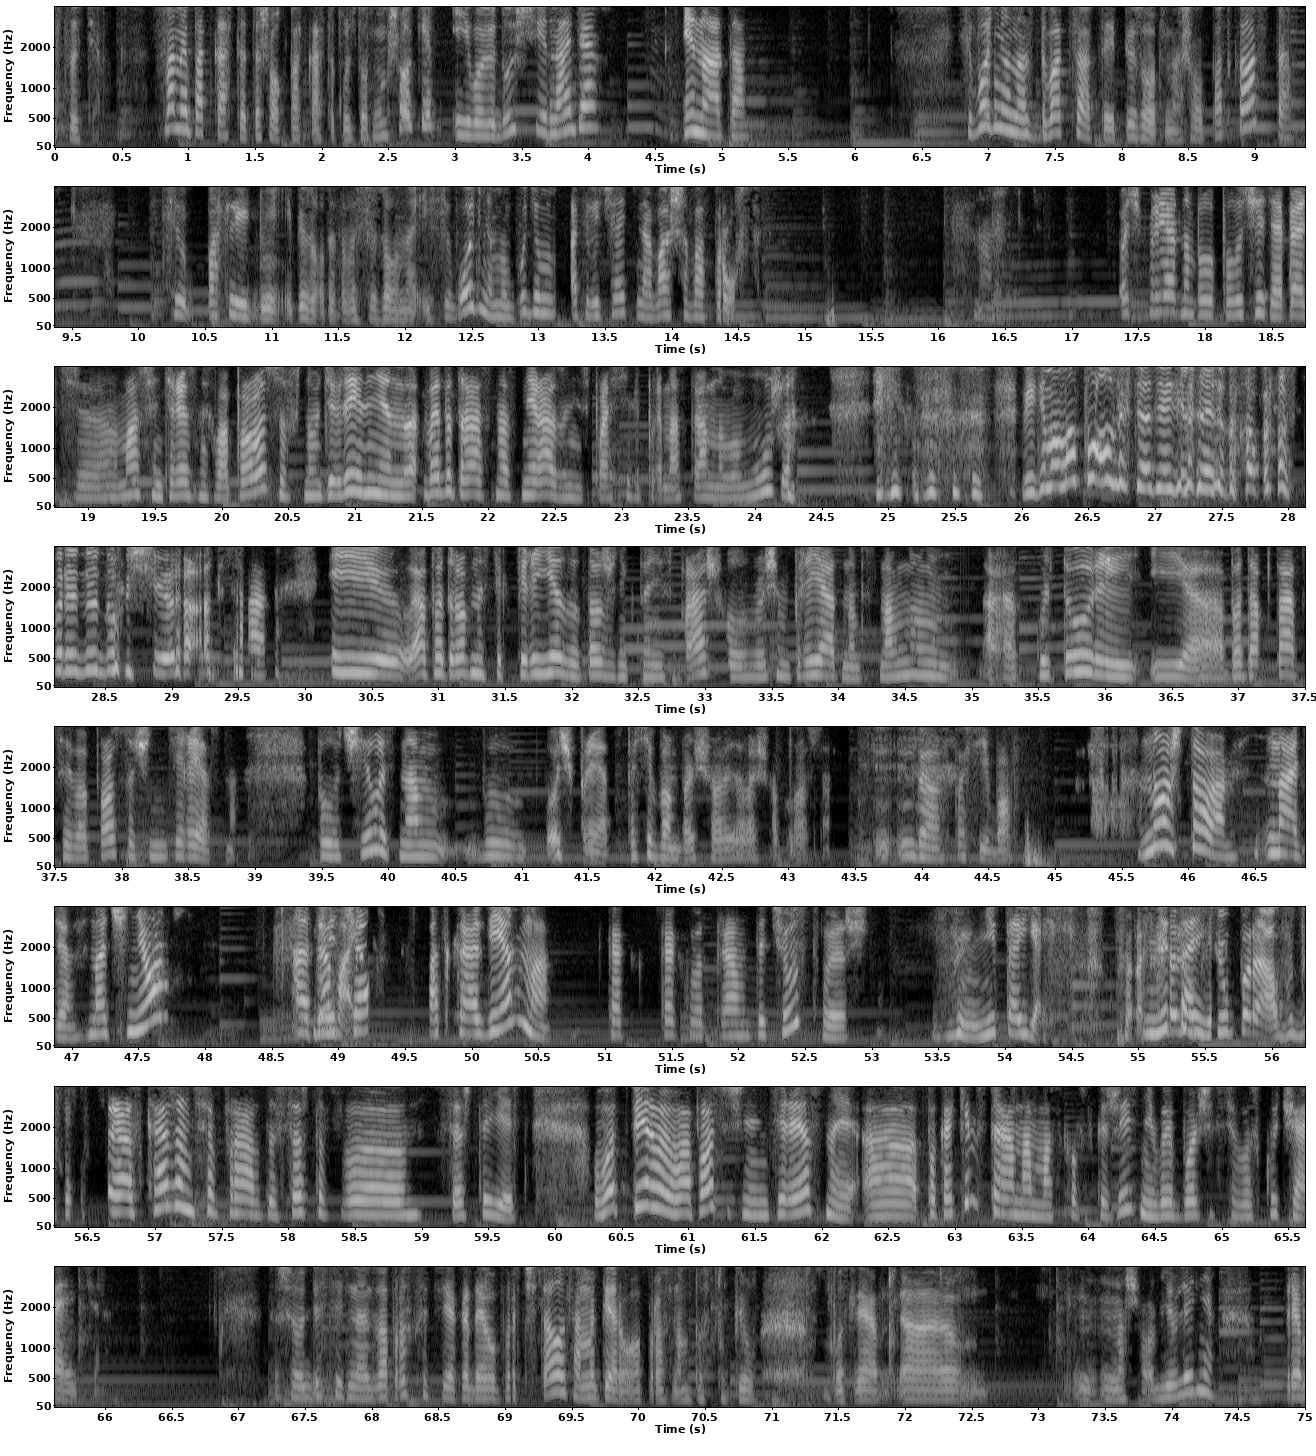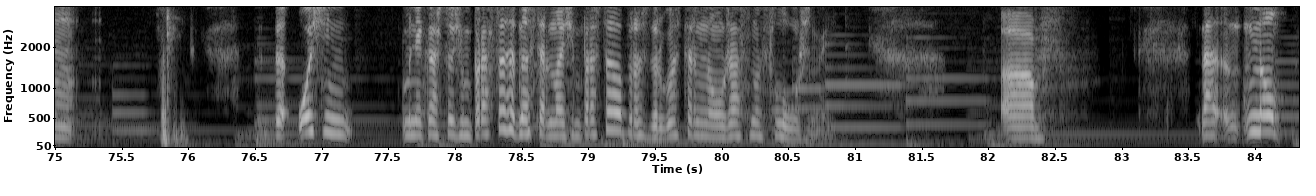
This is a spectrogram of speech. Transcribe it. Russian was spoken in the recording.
Здравствуйте! С вами подкаст «Это шок», подкаст о культурном шоке, и его ведущие Надя и Ната. Сегодня у нас 20 эпизод нашего подкаста, последний эпизод этого сезона, и сегодня мы будем отвечать на ваши вопросы. Очень приятно было получить опять э, массу интересных вопросов. На удивление, в этот раз нас ни разу не спросили про иностранного мужа. Видимо, мы полностью ответили на этот вопрос в предыдущий раз. Да. И о подробностях переезда тоже никто не спрашивал. В общем, приятно. В основном о культуре и об адаптации вопрос очень интересно получилось. Нам было очень приятно. Спасибо вам большое за ваши вопросы. Да, спасибо. Ну что, Надя, начнем отвечать откровенно, как, как вот прям ты чувствуешь. Не таясь. Расскажем Не таясь. всю правду. Расскажем всю правду, все что, э, все, что есть. Вот первый вопрос очень интересный. А по каким сторонам московской жизни вы больше всего скучаете? Слушай, вот действительно, этот вопрос, кстати, я когда его прочитала, самый первый вопрос нам поступил после э, нашего объявления. Прям это очень, мне кажется, очень простой. С одной стороны, очень простой вопрос, с другой стороны, ужасно сложный. А, но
